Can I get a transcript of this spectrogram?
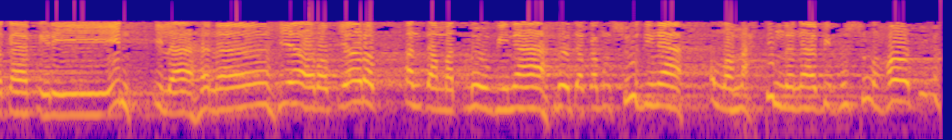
الكافرين. إلهنا يا رب يا رب. أنت مطلوبنا لدك مسودنا اللهم احتم لنا بحسن الخاتمة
